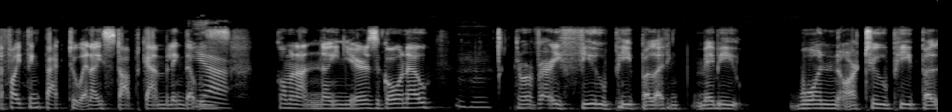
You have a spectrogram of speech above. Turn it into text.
if I think back to when I stopped gambling, that Yeah. was coming on nine years ago now. There were very few people. I think maybe one or two people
